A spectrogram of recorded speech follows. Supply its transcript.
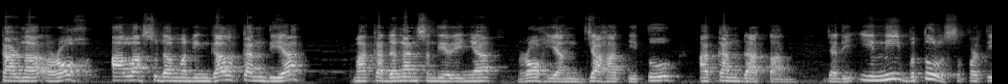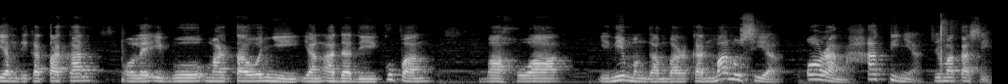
karena roh Allah sudah meninggalkan dia, maka dengan sendirinya roh yang jahat itu akan datang. Jadi ini betul seperti yang dikatakan oleh Ibu Marta Wenyi yang ada di Kupang bahwa ini menggambarkan manusia, orang hatinya. Terima kasih.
